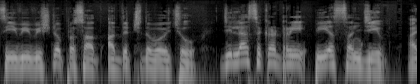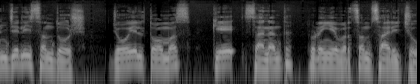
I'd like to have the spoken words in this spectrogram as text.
സി വി വിഷ്ണുപ്രസാദ് അധ്യക്ഷത വഹിച്ചു. ജില്ലാ secretary P S Sanjeev Anjali Santhosh Joel Thomas K Sanand തുടങ്ങിയവർ സംസാരിച്ചു.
